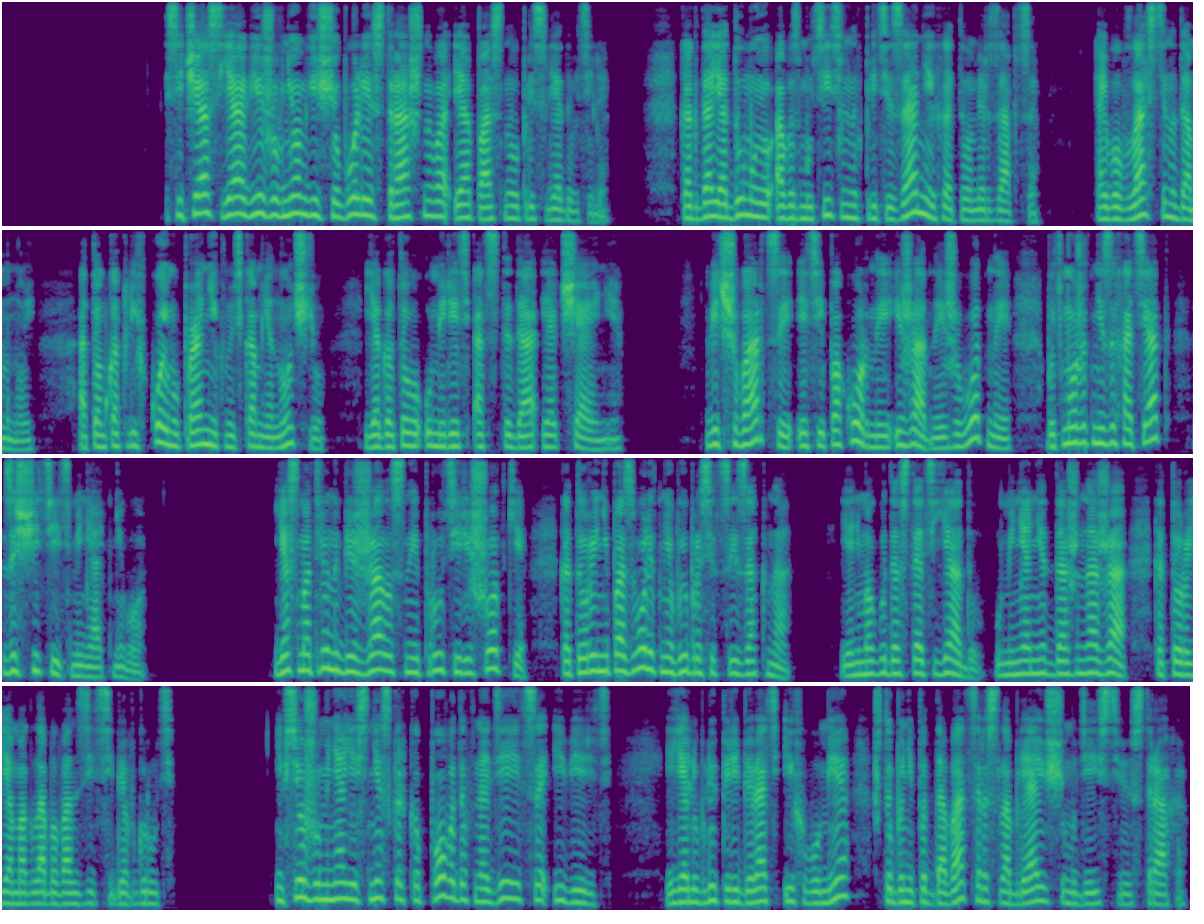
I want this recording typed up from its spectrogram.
Сейчас я вижу в нем еще более страшного и опасного преследователя. Когда я думаю о возмутительных притязаниях этого мерзавца, о его власти надо мной, о том, как легко ему проникнуть ко мне ночью, я готова умереть от стыда и отчаяния. Ведь шварцы, эти покорные и жадные животные, быть может, не захотят защитить меня от него. Я смотрю на безжалостные прутья решетки, которые не позволят мне выброситься из окна. Я не могу достать яду, у меня нет даже ножа, который я могла бы вонзить себе в грудь. И все же у меня есть несколько поводов надеяться и верить, и я люблю перебирать их в уме, чтобы не поддаваться расслабляющему действию страха.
